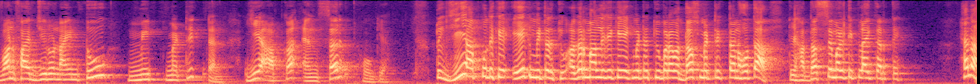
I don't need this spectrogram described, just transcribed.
15092 मेट्रिक टन। ये आपका आंसर हो गया। तो ये आपको देखिए, एक मीटर क्यू अगर मान लीजिए कि एक मीटर क्यू बराबर दस मेट्रिक टन होता तो यहाँ दस से मल्टीप्लाई करते, है ना?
